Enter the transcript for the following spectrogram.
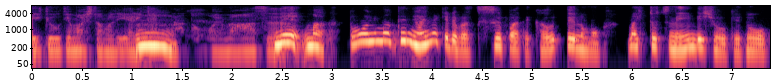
影響を受けましたのでやりたいなと思います。ね、まあ、どうにも手に入らなければスーパーで買うっていうのも、まあ一つね、いいんでしょうけど、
